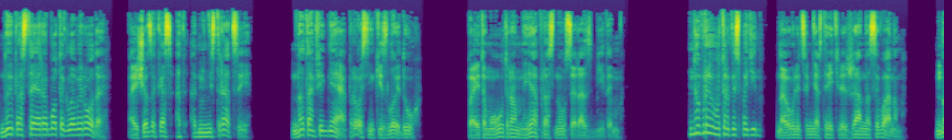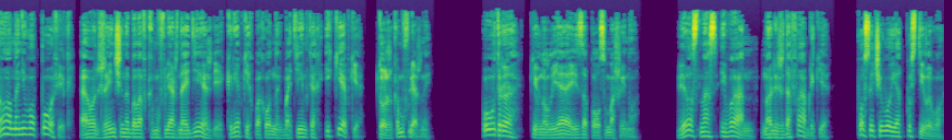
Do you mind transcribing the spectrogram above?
ну и простая работа главы рода, а еще заказ от администрации. Но там фигня, простенький злой дух. Поэтому утром я проснулся разбитым. «Доброе утро, господин». На улице меня встретили Жанна с Иваном. Но на него пофиг, а вот женщина была в камуфляжной одежде, крепких походных ботинках и кепке, тоже камуфляжной. «Утро!» — кивнул я и заполз в машину. Вез нас Иван, но лишь до фабрики, после чего я отпустил его,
